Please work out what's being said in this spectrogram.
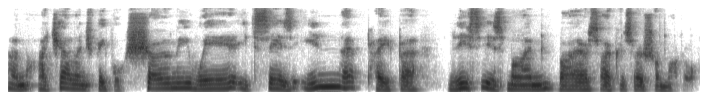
um, I challenge people show me where it says in that paper, this is my biopsychosocial model,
